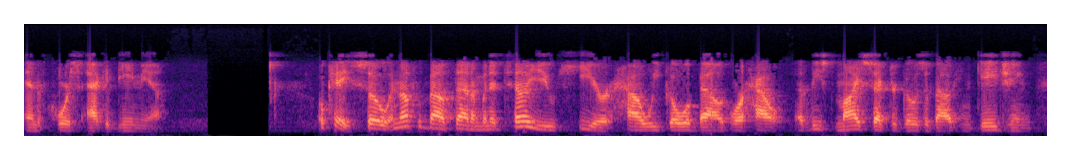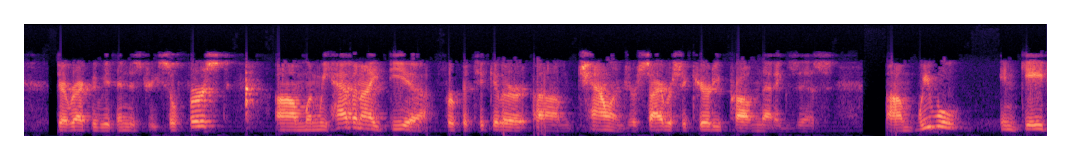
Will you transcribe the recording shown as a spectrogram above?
and of course, academia. Okay, so enough about that. I'm going to tell you here how we go about, or how at least my sector goes about engaging directly with industry. So first, um, when we have an idea for a particular um, challenge or cybersecurity problem that exists, um, we will engage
